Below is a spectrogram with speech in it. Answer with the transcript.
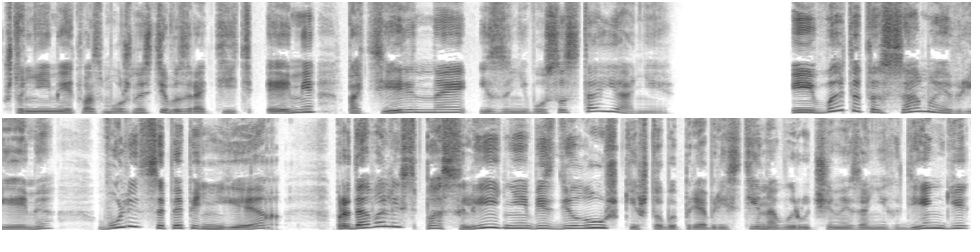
что не имеет возможности возвратить Эми потерянное из-за него состояние. И в это-то самое время в улице Пепеньер продавались последние безделушки, чтобы приобрести на вырученные за них деньги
